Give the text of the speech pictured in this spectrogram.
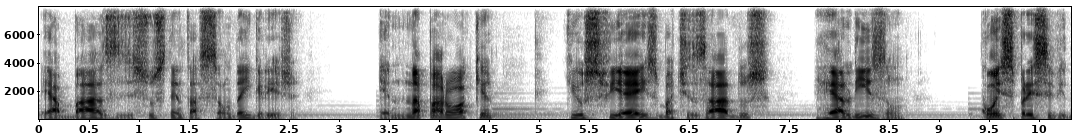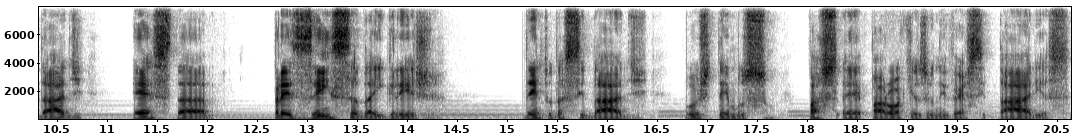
é a base de sustentação da igreja. É na paróquia que os fiéis batizados realizam com expressividade esta presença da igreja dentro da cidade. Hoje temos é, paróquias universitárias,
